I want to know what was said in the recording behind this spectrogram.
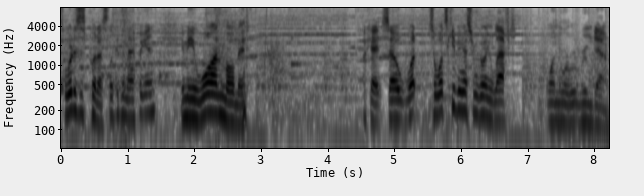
So where does this put us? Look at the map again. Give me one moment. Okay, so what? So what's keeping us from going left one more room down?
